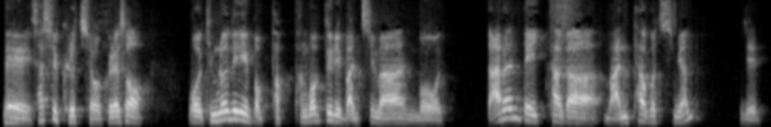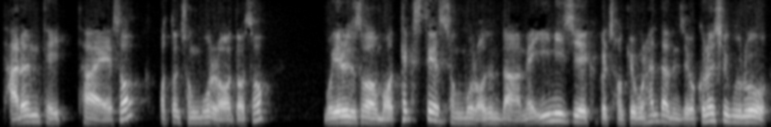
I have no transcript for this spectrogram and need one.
네, 사실 그렇죠. 그래서 뭐 deep learning의 방법들이 많지만 뭐 다른 데이터가 많다고 치면 이제 다른 데이터에서 어떤 정보를 얻어서 뭐 예를 들어서 뭐 텍스트에서 정보를 얻은 다음에 이미지에 그걸 적용을 한다든지 뭐 그런 식으로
